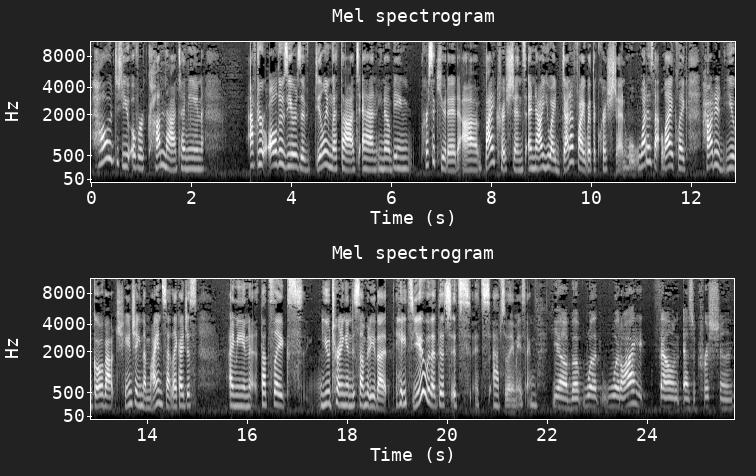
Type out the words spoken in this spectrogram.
How did you overcome that? I mean, after all those years of dealing with that and you know being persecuted uh, by Christians, and now you identify with a Christian, what is that like? Like, how did you go about changing the mindset? Like, I just, I mean, that's like you turning into somebody that hates you. That this, it's, it's absolutely amazing. Yeah, but what what I found as a Christian,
